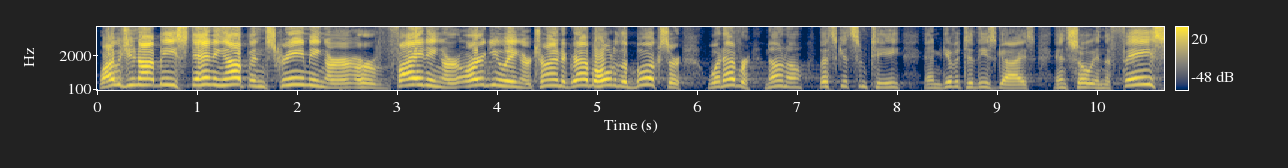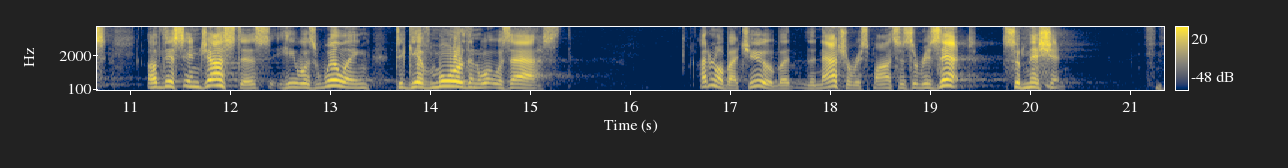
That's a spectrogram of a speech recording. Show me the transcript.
Why would you not be standing up and screaming or, or, fighting or arguing or trying to grab a hold of the books or whatever? No, no, let's get some tea and give it to these guys. And so, in the face of this injustice, he was willing to give more than what was asked. I don't know about you, but the natural response is to resent submission.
